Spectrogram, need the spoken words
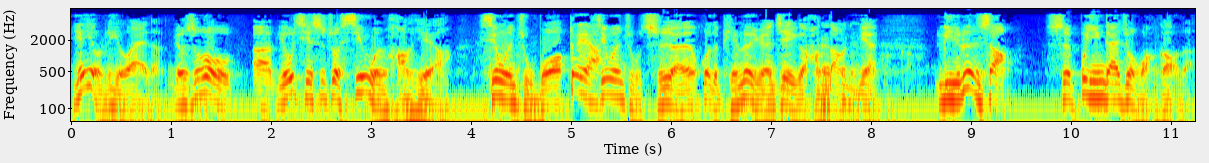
也有例外的，有时候呃，尤其是做新闻行业啊，新闻主播、对啊新闻主持人或者评论员这个行当里面理论上是不应该做广告的。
